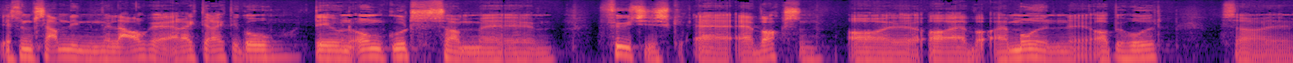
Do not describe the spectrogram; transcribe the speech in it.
Jeg synes, sammenligningen med Lauke er rigtig, rigtig god. Det er jo en ung gut, som øh, fysisk er, er voksen og, øh, og er, er moden øh, op i hovedet. Så øh,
